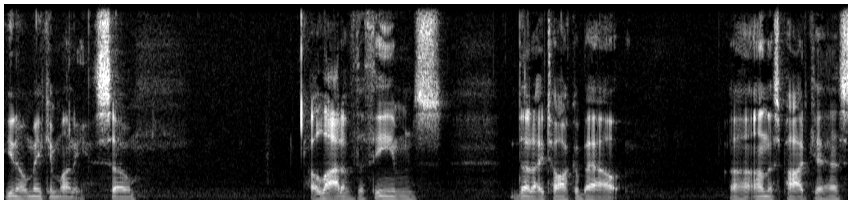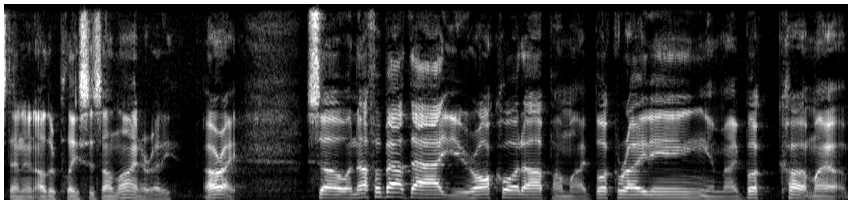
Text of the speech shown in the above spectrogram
you know making money. So a lot of the themes that I talk about uh, on this podcast and in other places online already. All right. So enough about that. You're all caught up on my book writing and my book, my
